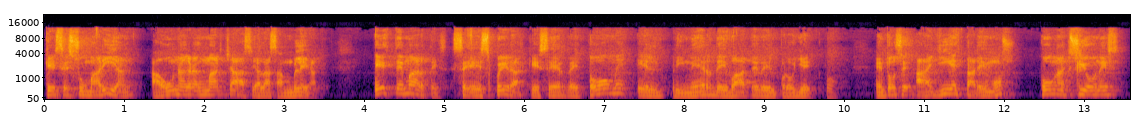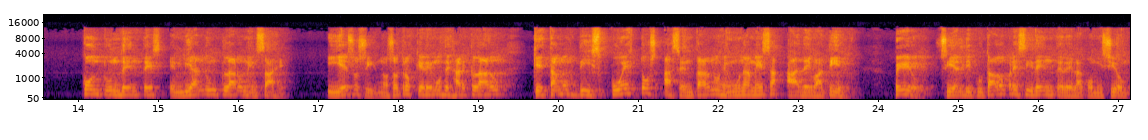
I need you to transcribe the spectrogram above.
que se sumarían a una gran marcha hacia la Asamblea. Este martes se espera que se retome el primer debate del proyecto. Entonces allí estaremos con acciones contundentes, enviando un claro mensaje. Y eso sí, nosotros queremos dejar claro que estamos dispuestos a sentarnos en una mesa a debatir. Pero si el diputado presidente de la comisión,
